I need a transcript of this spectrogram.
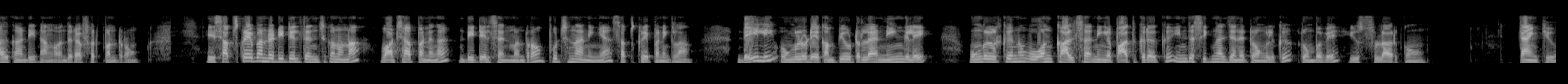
அதுக்காண்டி நாங்கள் வந்து ரெஃபர் பண்ணுறோம் இது சப்ஸ்கிரைப் பண்ணுற டீட்டெயில் தெரிஞ்சுக்கணுன்னா வாட்ஸ்அப் பண்ணுங்கள் டீட்டெயில் சென்ட் பண்ணுறோம் பிடிச்சிருந்தா நீங்கள் சப்ஸ்கிரைப் பண்ணிக்கலாம். டெய்லி உங்களுடைய கம்ப்யூட்டரில் நீங்களே உங்களுக்குன்னு ஓன் கால்ஸை நீங்கள் பார்த்துக்கிறதுக்கு இந்த சிக்னல் ஜெனரேட்டர் உங்களுக்கு ரொம்பவே யூஸ்ஃபுல்லாக இருக்கும். தேங்க்யூ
